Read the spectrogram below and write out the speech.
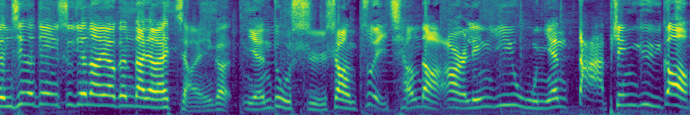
本期的电影世界呢，要跟大家来讲一个年度史上最强的2015年大片预告。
